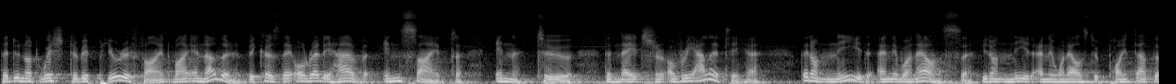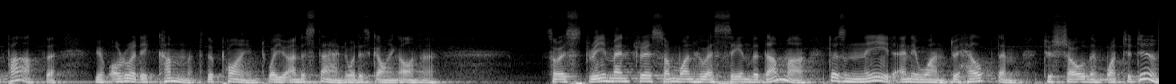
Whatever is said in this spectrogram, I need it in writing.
they do not wish to be purified by another because they already have insight into the nature of reality. They don't need anyone else. You don't need anyone else to point out the path. You have already come to the point where you understand what is going on. So a stream enterer, someone who has seen the Dhamma, doesn't need anyone to help them, to show them what to do,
